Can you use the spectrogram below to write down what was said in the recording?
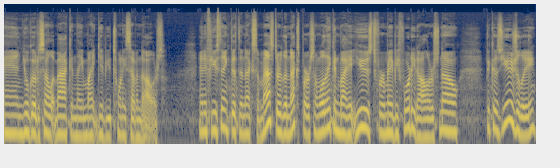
and you'll go to sell it back and they might give you $27. And if you think that the next semester, the next person, well, they can buy it used for maybe $40, no, because usually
